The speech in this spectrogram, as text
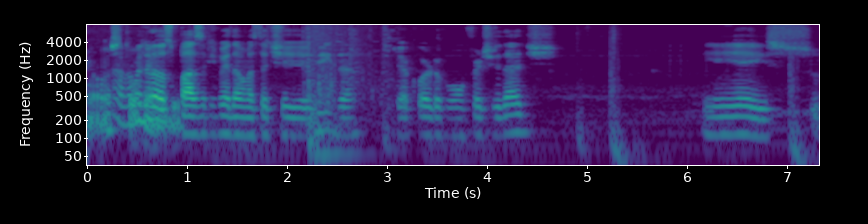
Ah, vamos melhorar os passos aqui que vai dar bastante renda, de acordo com fertilidade. E é isso.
